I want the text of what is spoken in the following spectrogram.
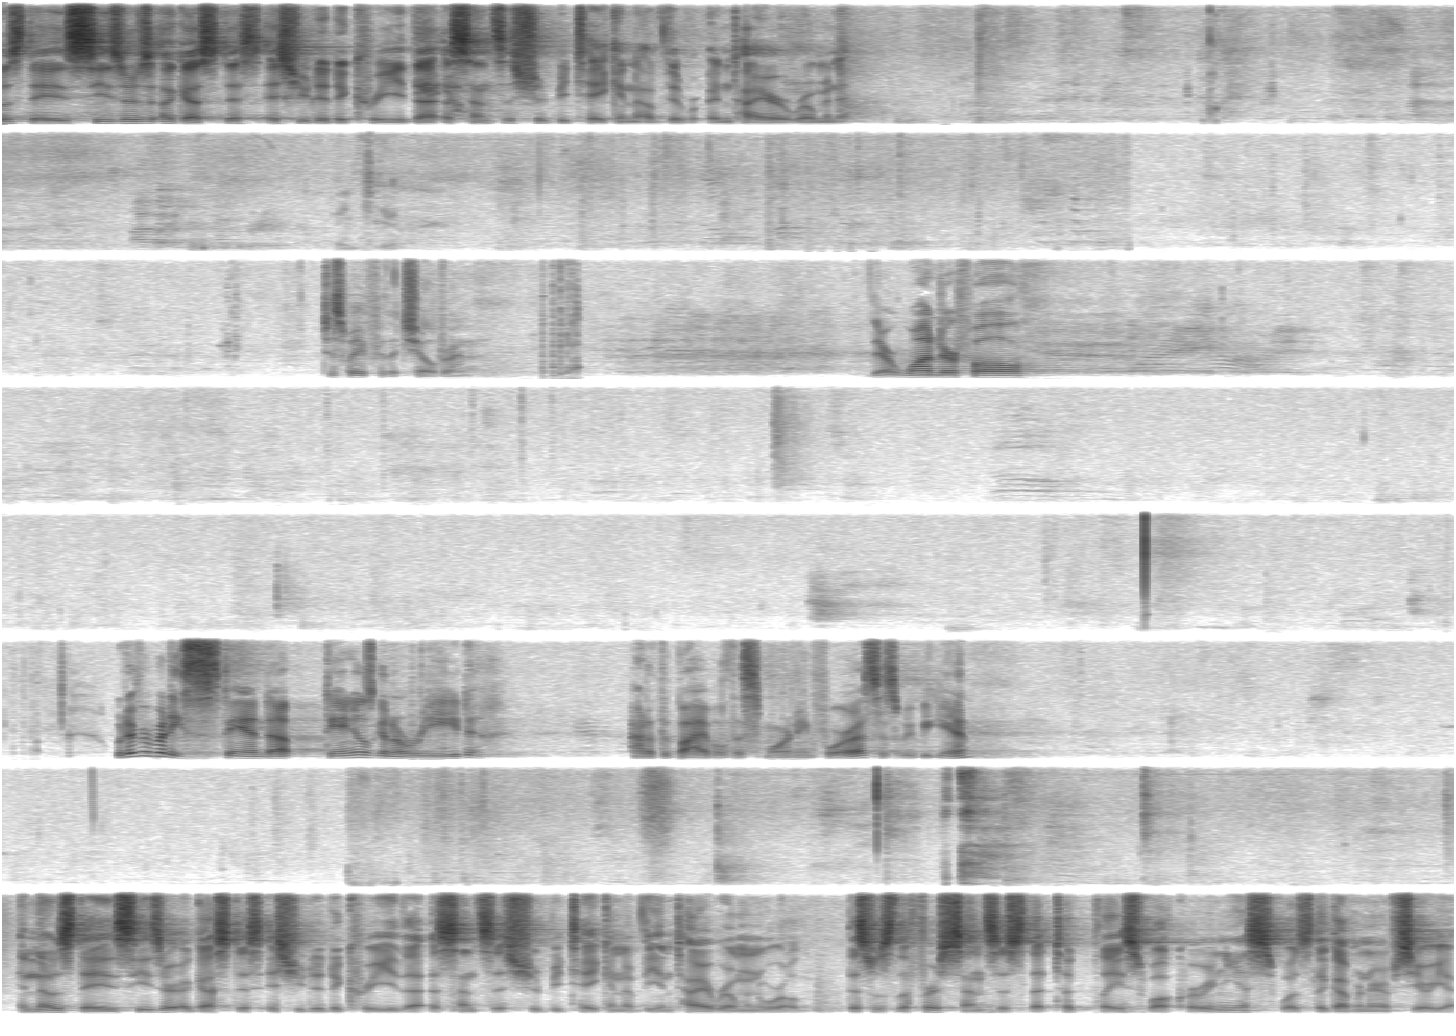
Those days, Caesar Augustus issued a decree that a census should be taken of the entire Roman. Thank you. Just wait for the children. They're wonderful. Would everybody stand up? Daniel's going to read out of the Bible this morning for us as we begin. In those days, Caesar Augustus issued a decree that a census should be taken of the entire Roman world. This was the first census that took place while Quirinius was the governor of Syria,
